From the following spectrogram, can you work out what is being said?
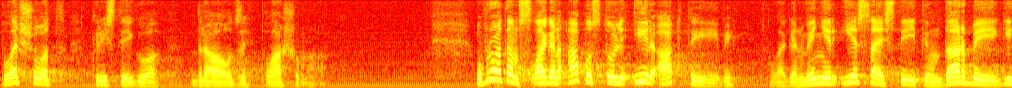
plešot kristīgo draugu plašumā. Un, protams, lai gan apstuļi ir aktīvi, lai gan viņi ir iesaistīti un darbīgi,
